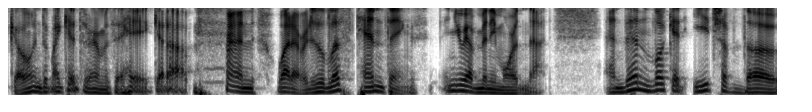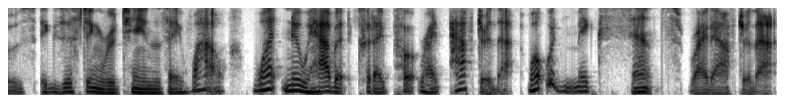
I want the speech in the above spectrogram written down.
go into my kids' room and say, hey, get up, and whatever. Just list 10 things. And you have many more than that. And then look at each of those existing routines and say, wow, what new habit could I put right after that? What would make sense right after that?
